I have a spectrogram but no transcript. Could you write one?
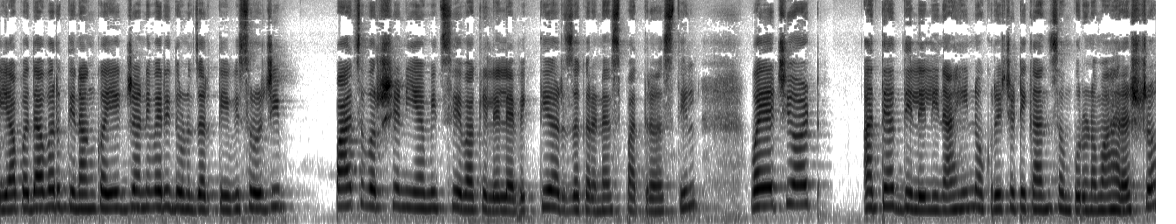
या पदावर दिनांक एक जानेवारी दोन हजार तेवीस रोजी पाच वर्षे नियमित सेवा केलेल्या व्यक्ती अर्ज करण्यास पात्र असतील. वयाची अट अद्याप दिलेली नाही. नोकरीचे ठिकाण संपूर्ण महाराष्ट्र.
